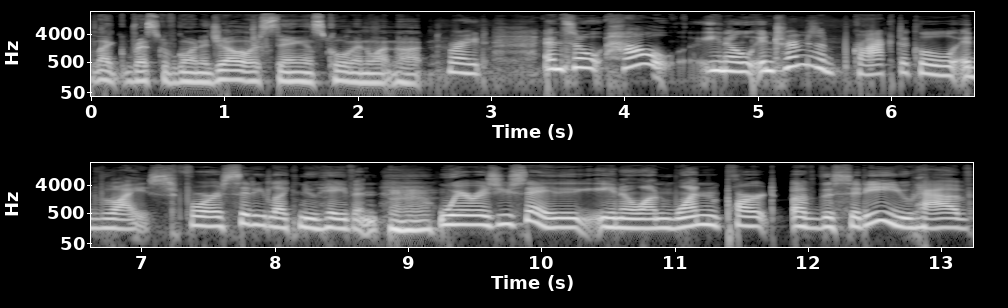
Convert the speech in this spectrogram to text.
like risk of going to jail or staying in school and whatnot. Right. And so, how, you know, in terms of practical advice for a city like New Haven, mm-hmm. where, as you say, you know, on one part of the city, you have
